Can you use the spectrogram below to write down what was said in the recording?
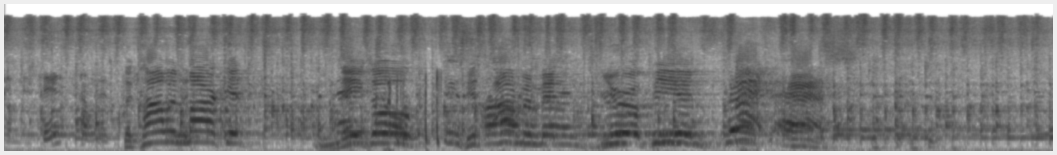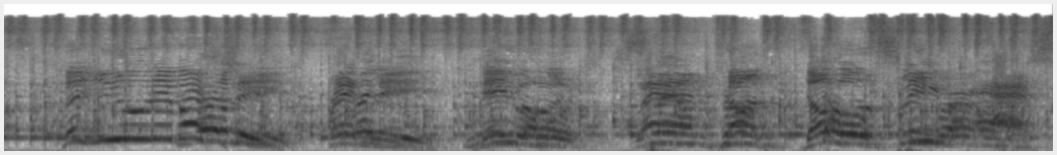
Eine seltsame The common market NATO disarmament European fat ass. The universally friendly neighborhood slam dunk double sleeper ass.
